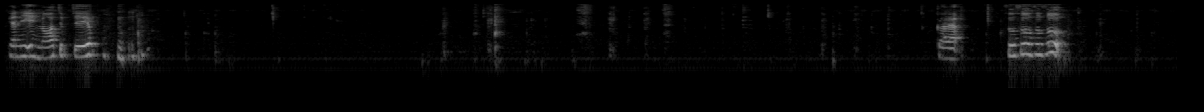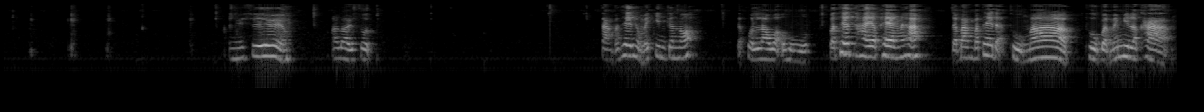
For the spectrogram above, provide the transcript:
แค่นี้เองเนาะจิ๊บจิ๊บ ก็สู้สู้สู้สู้อันนี้สิอร่อยสุด ต่างประเทศถึงไม่กินกันเนาะ แต่คนเราอะโอ้โห ประเทศไทยอะแพงนะคะ แต่บางประเทศอะถูกมาก ถูกแบบไม่มีราคา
